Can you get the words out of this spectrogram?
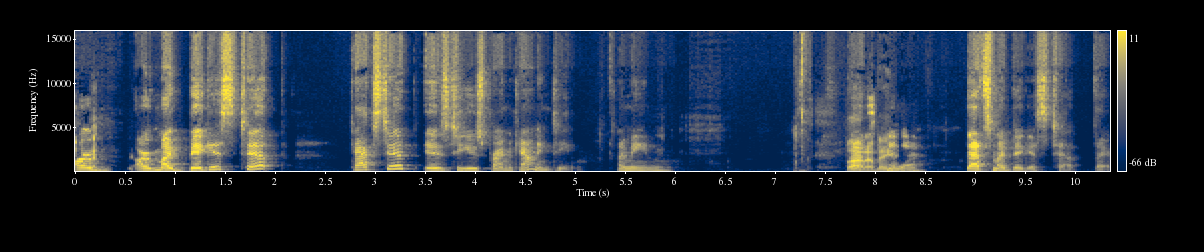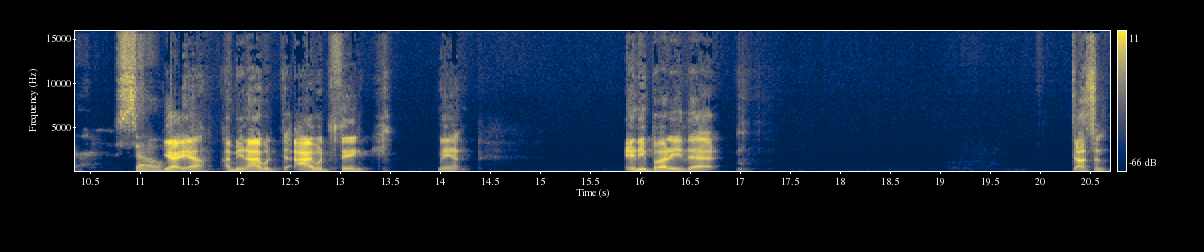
are are my biggest tip tax tip is to use prime accounting team i mean bing. kinda- that's my biggest tip there so Yeah, yeah. I mean, I would, I would think, man, anybody that doesn't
